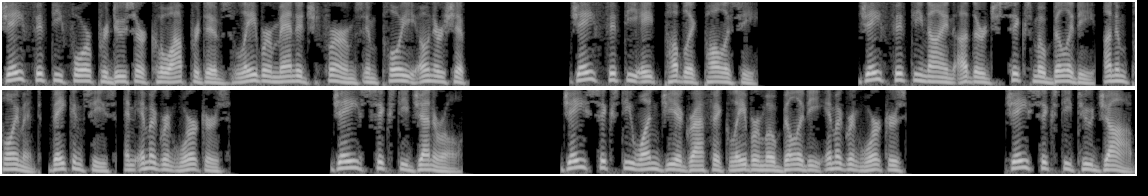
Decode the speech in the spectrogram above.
J54 Producer cooperatives Labor managed firms Employee ownership. J58 Public policy. J59 Otherge 6 Mobility, unemployment, vacancies, and immigrant workers. J60 General. J61 Geographic labor mobility immigrant workers. J62 Job,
